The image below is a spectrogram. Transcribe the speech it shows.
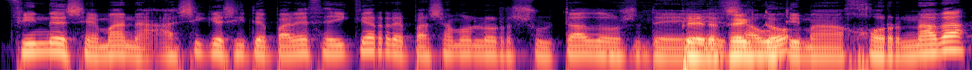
fin de semana. Así que si te parece, Iker, repasamos los resultados de esa última jornada.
